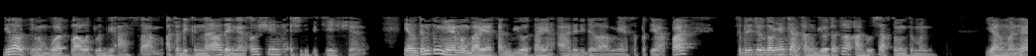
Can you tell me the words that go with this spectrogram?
di laut yang membuat laut lebih asam atau dikenal dengan ocean acidification. Yang tentunya membahayakan biota yang ada di dalamnya. Seperti apa? Seperti contohnya cangkang biota itu akan rusak teman-teman. Yang mana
